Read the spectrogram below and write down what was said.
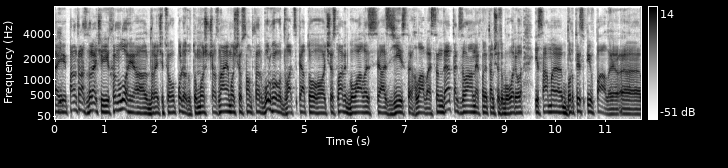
Е, І, пане Тарас, до речі, і хронологія до речі цього польоту, тому що знаємо, що в Санкт-Петербургу 25 числа відбувалися з'їзд глав СНД, так званих. Вони там щось обговорювали, і саме борти співпали е,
